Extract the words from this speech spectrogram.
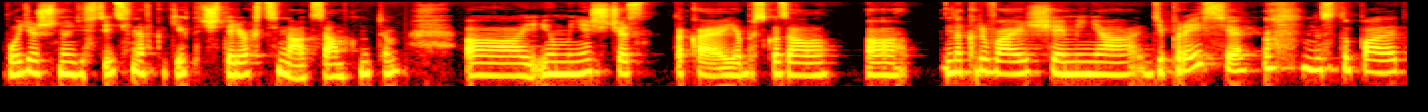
будешь, ну, действительно в каких-то четырех стенах замкнутым. А, и у меня сейчас такая, я бы сказала, а, накрывающая меня депрессия наступает.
